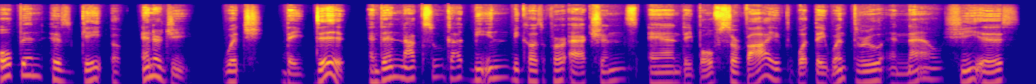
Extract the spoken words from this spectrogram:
open his gate of energy, which they did. And then Naxu got beaten because of her actions, and they both survived what they went through, and now she is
